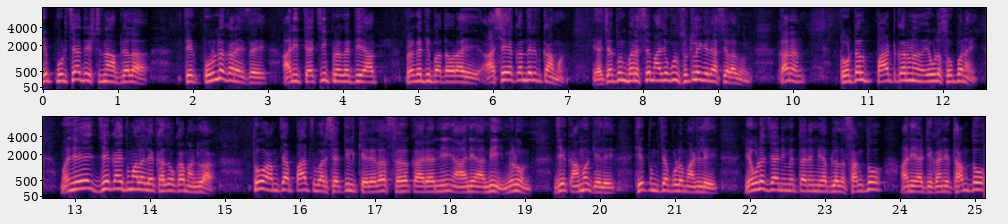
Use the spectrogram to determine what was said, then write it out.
हे पुढच्या दृष्टीनं आपल्याला ते पूर्ण करायचं आहे आणि त्याची प्रगती आत प्रगतीपथावर आहे असे एकंदरीत कामं. याच्यातून बरेचसे माझ्याकडून सुटले गेले असेल अजून. कारण टोटल पाठ करणं एवढं सोपं नाही. म्हणजे जे काय तुम्हाला लेखाजोखा मांडला तो आमच्या पाच वर्षातील केलेला सहकार्याने आणि आम्ही मिळून जे कामं केले हे तुमच्या पुढं मांडले. एवढंच या निमित्ताने मी आपल्याला सांगतो आणि या ठिकाणी थांबतो.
